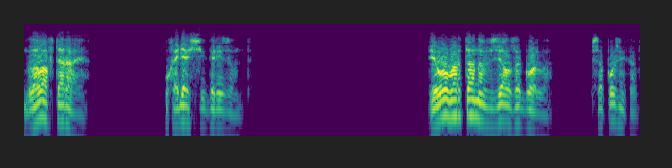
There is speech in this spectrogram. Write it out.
Глава вторая. Уходящий горизонт. Его Вартанов взял за горло. Сапожников,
